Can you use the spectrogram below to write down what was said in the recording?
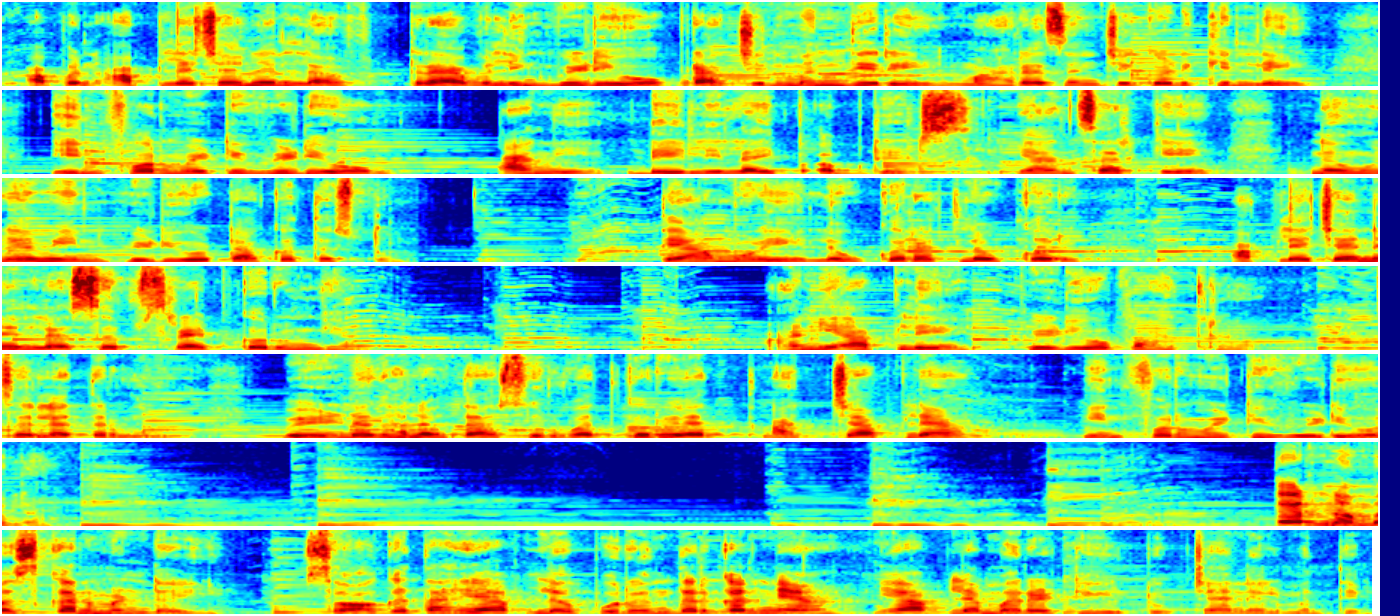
आपण आपल्या चॅनलला ट्रॅव्हलिंग व्हिडिओ प्राचीन मंदिरे महाराजांचे गडकिल्ले इन्फॉर्मेटिव्ह व्हिडिओ आणि डेली लाईफ अपडेट्स यांसारखे नवनवीन व्हिडिओ टाकत असतो. त्यामुळे लवकरात लवकर आपल्या चॅनलला सबस्क्राईब करून घ्या आणि आपले व्हिडिओ पाहत राहा. चला तर मग वेळ न घालवता सुरुवात करूयात आजच्या आपल्या इन्फॉर्मेटिव्ह व्हिडिओला तर नमस्कार मंडळी. स्वागत आहे आपलं पुरंदर कन्या या आपल्या मराठी यूट्यूब चॅनेलमध्ये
